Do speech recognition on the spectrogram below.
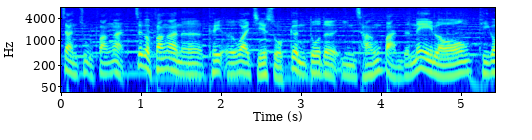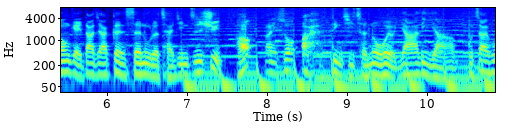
赞助方案，这个方案呢可以额外解锁更多的隐藏版的内容。提供给大家更深入的财经资讯。好，那你说，哎，定期承诺会有压力啊？不在乎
